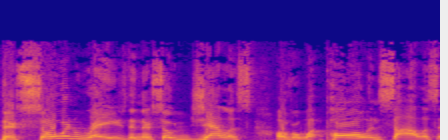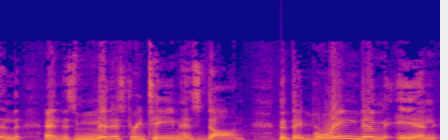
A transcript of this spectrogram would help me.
They're so enraged and they're so jealous over what Paul and Silas and, and this ministry team has done that they bring them in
